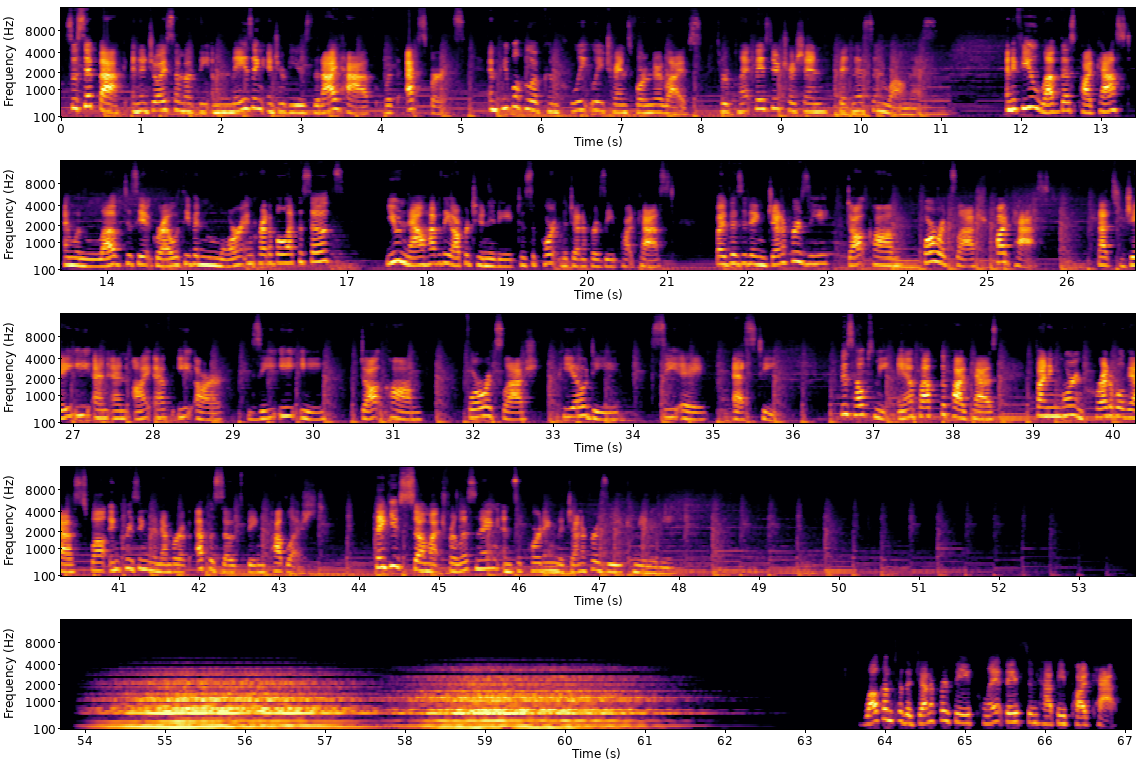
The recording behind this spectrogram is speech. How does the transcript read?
So sit back and enjoy some of the amazing interviews that I have with experts and people who have completely transformed their lives through plant based nutrition, fitness, and wellness. And if you love this podcast and would love to see it grow with even more incredible episodes, you now have the opportunity to support the Jennifer Z podcast by visiting jenniferzee.com forward slash podcast. That's J E N N I F E R Z E E dot com forward slash P O D C A S T. This helps me amp up the podcast finding more incredible guests while increasing the number of episodes being published. Thank you so much for listening and supporting the Jennifer Z community. Welcome to the Jennifer Z Plant Based and Happy podcast.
